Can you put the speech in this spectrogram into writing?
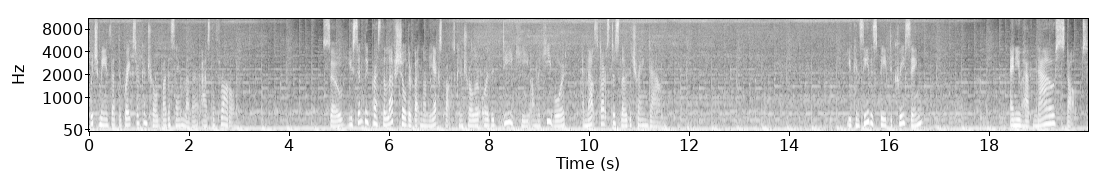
which means that the brakes are controlled by the same lever as the throttle. So, you simply press the left shoulder button on the Xbox controller or the D key on the keyboard, and that starts to slow the train down. You can see the speed decreasing, and you have now stopped.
